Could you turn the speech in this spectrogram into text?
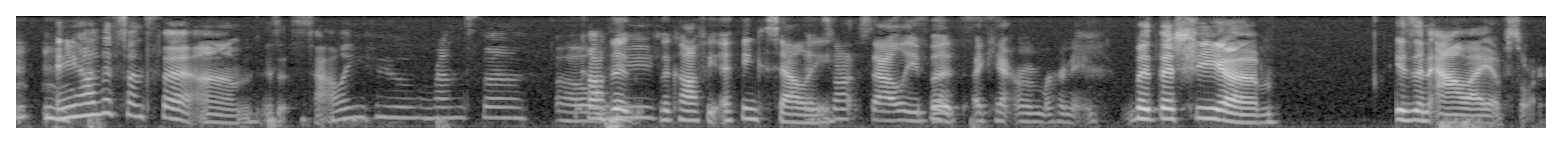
And you have the sense that um, is it Sally who runs the, oh, Coffee. the the coffee. I think Sally. It's not Sally, It's but not- I can't remember her name. but that she um, is an ally of sorts.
